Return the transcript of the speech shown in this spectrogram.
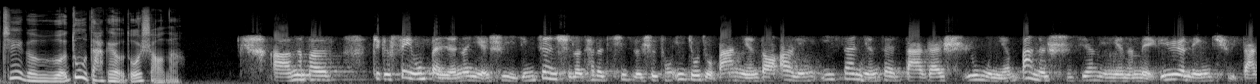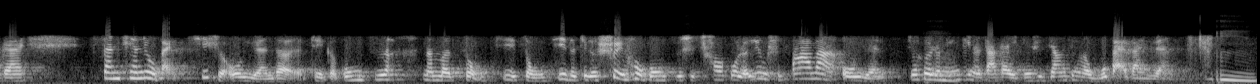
这个额度大概有多少呢？啊，那么这个费勇本人呢，也是已经证实了他的妻子是从一九九八年到二零一三年，在大概十五年半的时间里面呢，每个月领取大概。三千六百七十欧元的这个工资，那么总计总计的这个税后工资是超过了六十八万欧元，折合人民币呢，大概已经是将近了五百万元。嗯。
